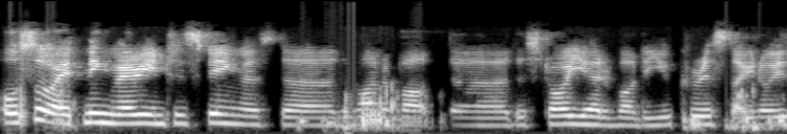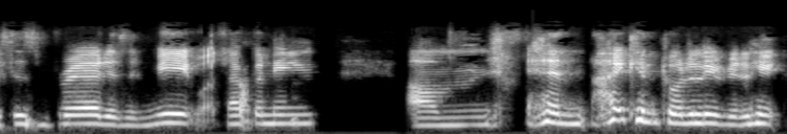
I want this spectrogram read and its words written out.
also I think very interesting was the the one about the the story you had about the Eucharist, like, you know, is this bread, is it meat, what's happening? Um and I can totally relate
